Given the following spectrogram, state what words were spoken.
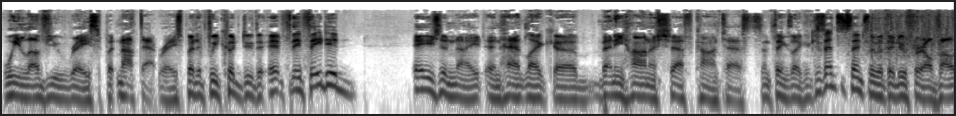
We love you race, but not that race. But if we could do the if if they did Asian night and had like uh, Benihana chef contests and things like it, because that's essentially what they do for El Valle.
